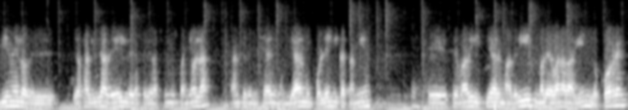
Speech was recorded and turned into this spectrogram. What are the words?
viene lo de la salida de él de la Federación Española, antes de iniciar el Mundial, muy polémica también. Eh, se va a dirigir al Madrid, no le va nada bien y lo corren.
